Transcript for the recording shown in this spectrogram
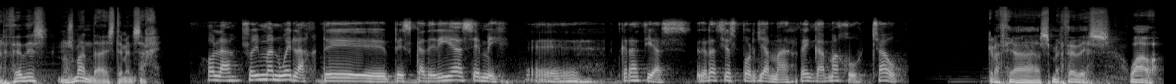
Mercedes nos manda este mensaje. Hola, soy Manuela de Pescaderías M. Eh, gracias, gracias por llamar. Venga, Majo, chao. Gracias, Mercedes. Wow,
